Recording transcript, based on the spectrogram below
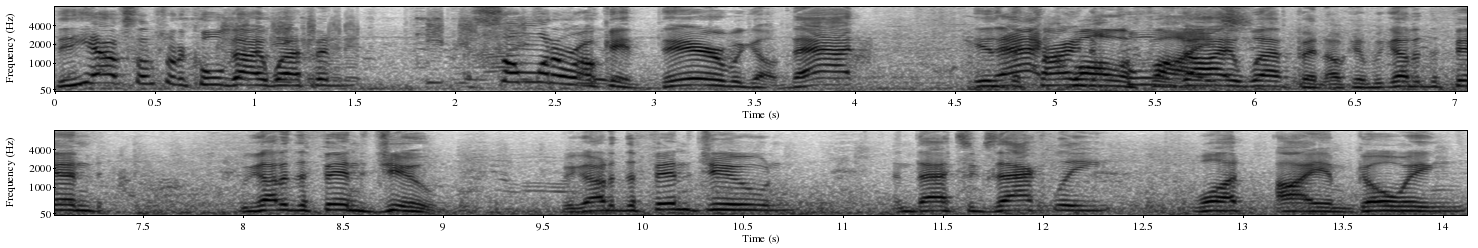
did he have some sort of cool guy weapon? Someone around. Okay, there we go. That is That the kind of cool guy weapon. Okay, we got to defend. We got to defend June. We got to defend June, and that's exactly what I am going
